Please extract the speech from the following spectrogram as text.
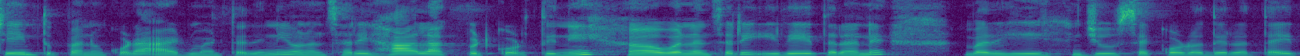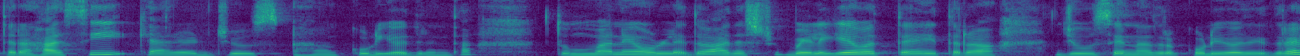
ಜೇನುತುಪ್ಪನೂ ಕೂಡ ಆ್ಯಡ್ ಮಾಡ್ತಾಯಿದ್ದೀನಿ ಒಂದೊಂದು ಸರಿ ಹಾಲು ಹಾಕ್ಬಿಟ್ಟು ಕೊಡ್ತೀನಿ. ಒಂದೊಂದು ಸರಿ ಇದೇ ಥರನೇ ಬರೀ ಜ್ಯೂಸೇ ಕೊಡೋದಿರುತ್ತೆ. ಈ ಥರ ಹಸಿ ಕ್ಯಾರೆಟ್ ಜ್ಯೂಸ್ ಕುಡಿಯೋದ್ರಿಂದ ತುಂಬಾ ಒಳ್ಳೆಯದು ಆದಷ್ಟು ಬೆಳಗ್ಗೆ ಹೊತ್ತೇ ಈ ಥರ ಜ್ಯೂಸ್ ಏನಾದರೂ ಕುಡಿಯೋದಿದ್ರೆ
